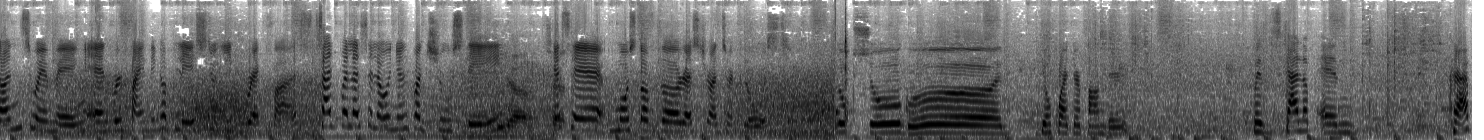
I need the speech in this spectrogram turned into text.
Done swimming and we're finding a place to eat breakfast. Sad pala sa La Union pag Tuesday. Yeah. Kasi most of the restaurants are closed. Looks so good. Yung quarter pounder. With scallop and crab.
